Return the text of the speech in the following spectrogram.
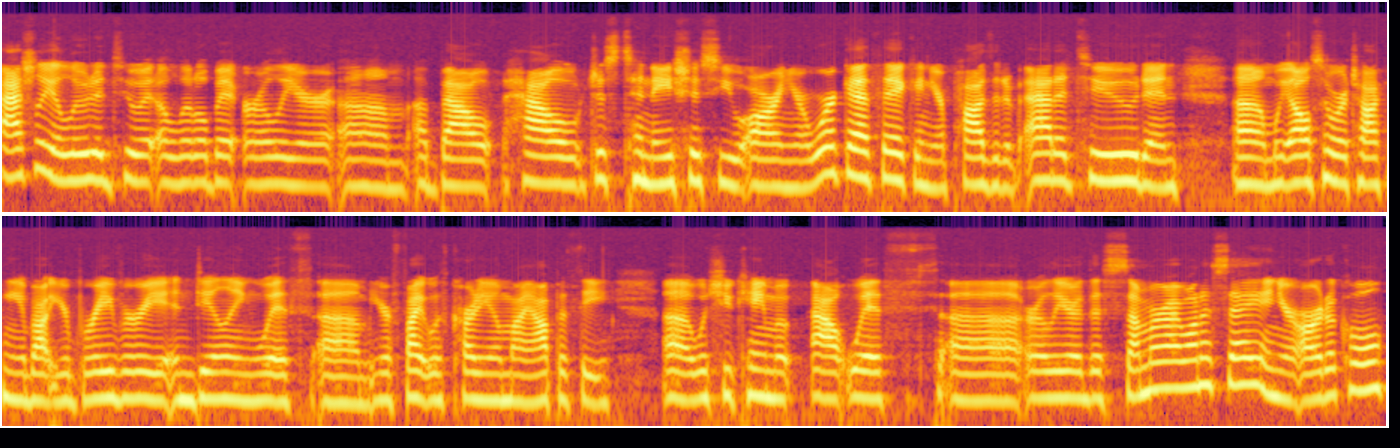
Ashley alluded to it a little bit earlier um, about how just tenacious you are in your work ethic and your positive attitude. And um, we also were talking about your bravery in dealing with um, your fight with cardiomyopathy. uh, which you came out with uh, earlier this summer, I want to say, in your article.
